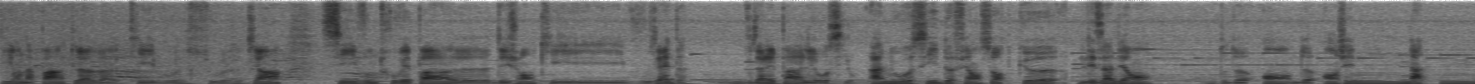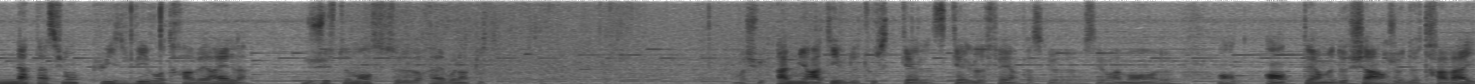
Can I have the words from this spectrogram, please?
Si on n'a pas un club qui vous soutient, si vous ne trouvez pas euh, des gens qui vous aident, vous n'allez pas aller aussi haut. À nous aussi de faire en sorte que les adhérents de, de, de Angers Natation puissent vivre au travers elle justement ce rêve olympique. Moi je suis admiratif de tout ce qu'elle qu'elle fait hein, parce que c'est vraiment euh, en, en, termes de charge de travail,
